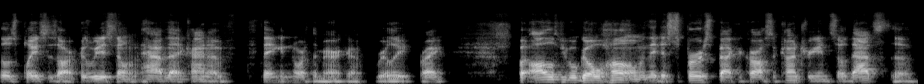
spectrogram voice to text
those places are because we just don't have that kind of thing in North America, really, right? But all those people go home and they disperse back across the country, and so that's the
